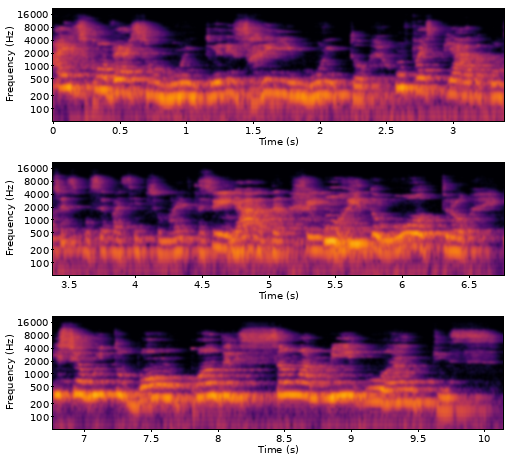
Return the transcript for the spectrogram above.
Aí eles conversam muito, eles riem muito. Um faz piada, não sei se você faz sempre seu marido faz Sim, piada, sim. um ri do outro. Isso é muito bom quando eles são amigos antes.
